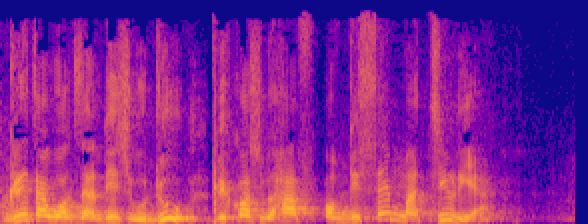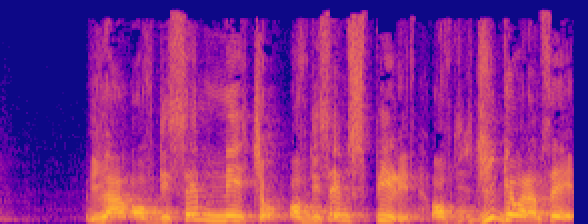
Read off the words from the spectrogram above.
Greater works than this you do because you have of the same material. You are of the same nature, of the same spirit. Of the, do you get what I'm saying?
